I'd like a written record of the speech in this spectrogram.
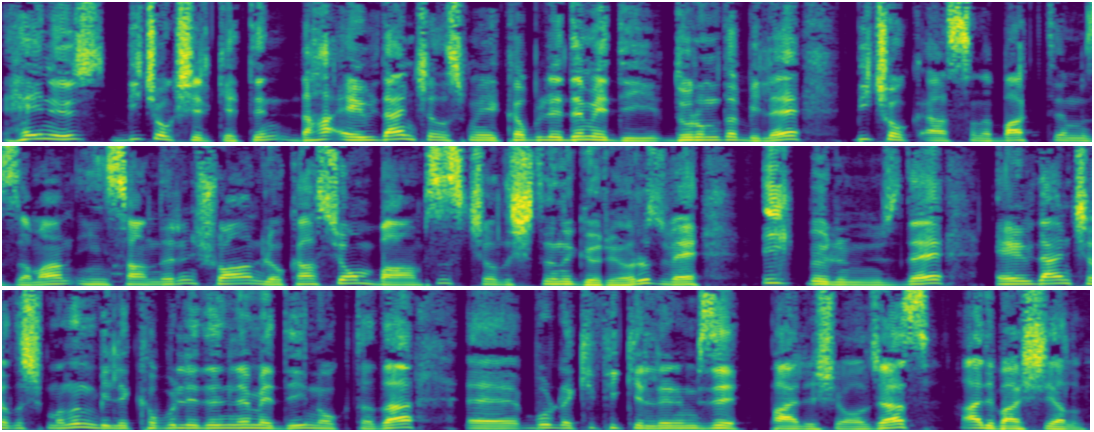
henüz birçok şirketin daha evden çalışmayı kabul edemediği durumda bile birçok aslında baktığımız zaman insanların şu an lokasyon bağımsız çalıştığını görüyoruz ve ilk bölümümüzde evden çalışmanın bile kabul edilemediği noktada e, buradaki fikirlerimizi paylaşıyor olacağız. Hadi başlayalım.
